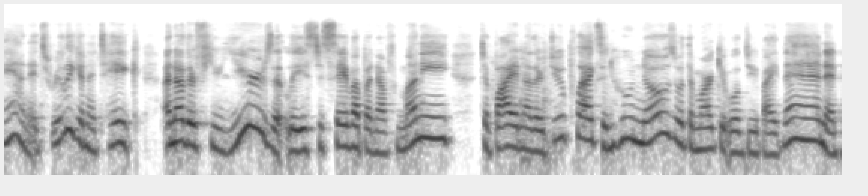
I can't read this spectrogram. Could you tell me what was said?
man, it's really going to take another few years at least to save up enough money to buy another duplex. And who knows what the market will do by then. And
